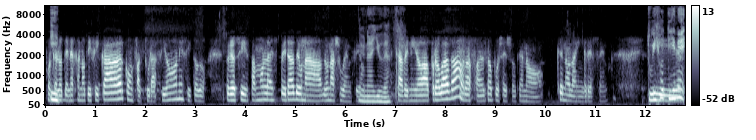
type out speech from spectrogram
porque lo tienes que notificar con facturaciones y todo. Pero sí, estamos a la espera de una, de una subvención. De una ayuda. Que ha venido aprobada, ahora falta pues eso, que no, que no la ingresen. ¿Tu hijo tiene,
